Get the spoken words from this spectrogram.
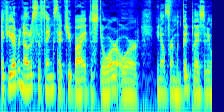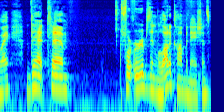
if you ever notice the things that you buy at the store or, you know, from a good place anyway, that um, for herbs in a lot of combinations,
